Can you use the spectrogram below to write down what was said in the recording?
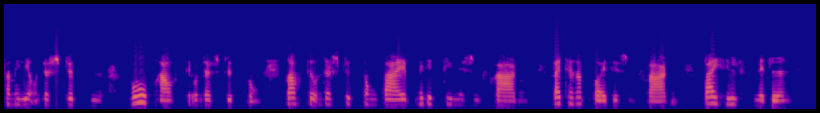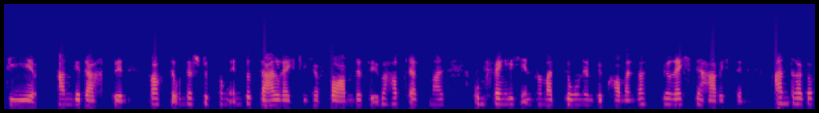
Familie unterstützen, wo braucht sie Unterstützung, braucht sie Unterstützung bei medizinischen Fragen, bei therapeutischen Fragen, bei Hilfsmitteln, die angedacht sind, braucht sie Unterstützung in sozialrechtlicher Form, dass sie überhaupt erstmal umfängliche Informationen bekommen. Was für Rechte habe ich denn? Antrag auf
